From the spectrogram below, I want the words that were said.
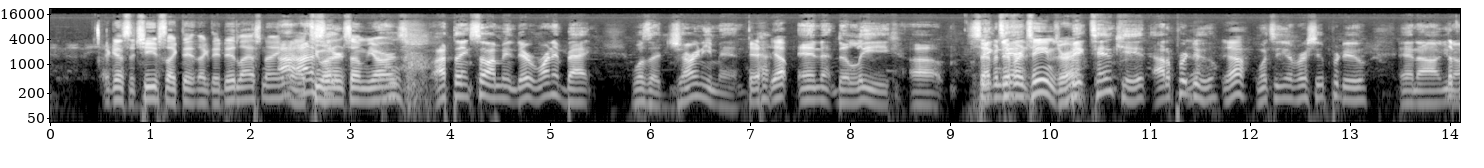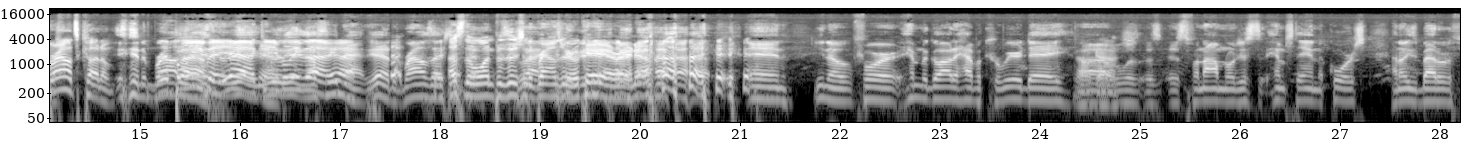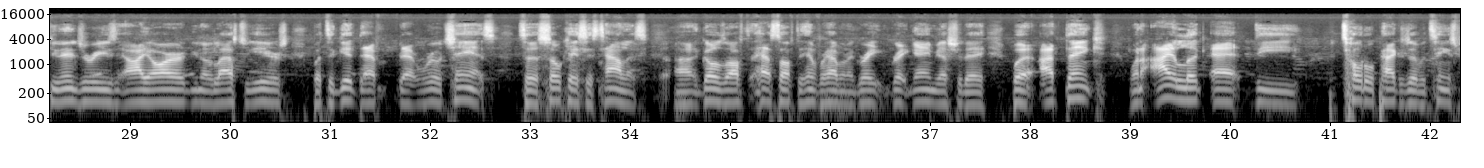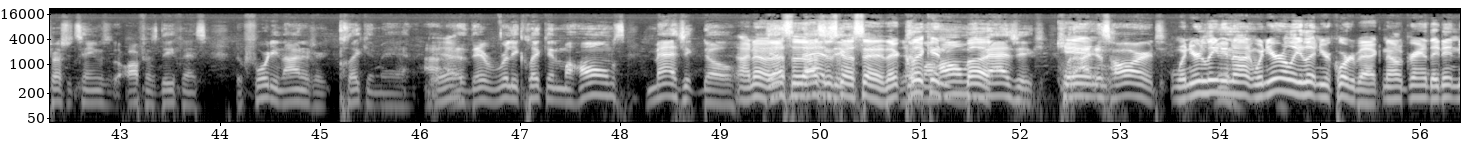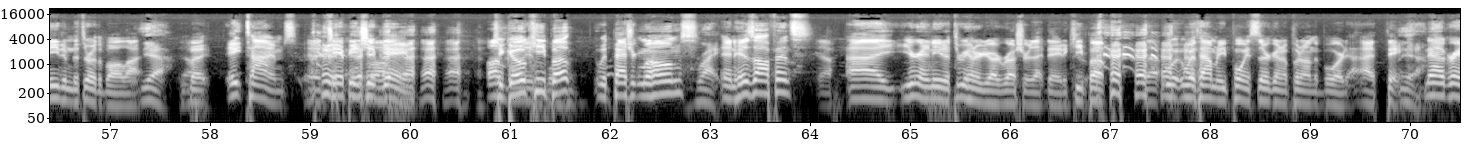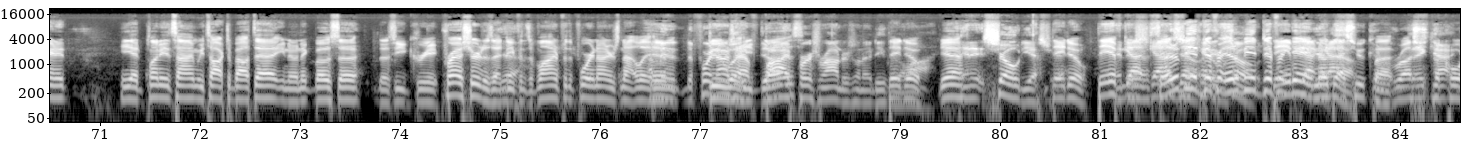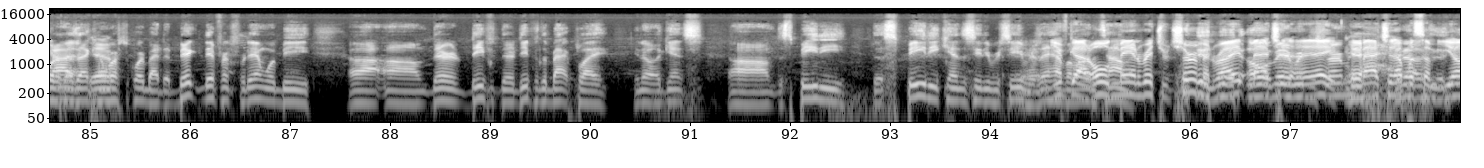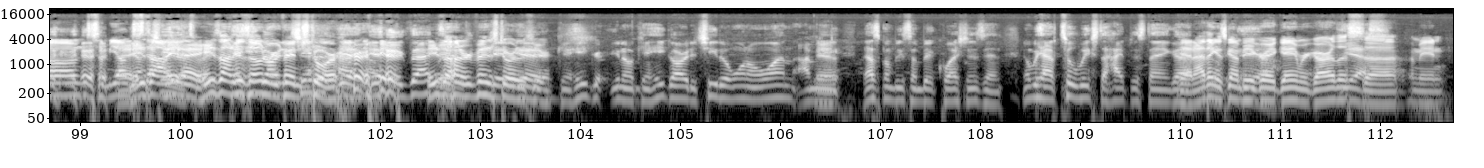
against the Chiefs like they like they did last night? Uh, Two hundred some yards. I think so. I mean, their running back was a journeyman Yeah, Yep. in the league. Uh, Seven Big different Ten- teams, right? Big Ten kid out of Purdue. Yeah. Went to the University of Purdue, and uh, you The know, Browns cut him. and the Browns. believe it, yeah, can you believe I that? seen Yeah. Yeah, the Browns. Actually That's the one position the Browns are okay at right now. and you know, for him to go out and have a career day Oh, uh, gosh. was, was, is phenomenal. Just him staying the course. I know he's battled a few injuries, IR, you know, the last two years, but to get that that real chance to showcase his talents uh, goes off. Hats off to him for having a great great game yesterday. But I think when I look at the total package of a team, special teams, the offense, defense, the 49ers are clicking, man. I- they're really clicking. Mahomes magic, though. I know. That's what I was just gonna say. They're Yeah, clicking, Mahomes but magic. can- But I- it's hard. when you're leaning Yeah. on, when you're only letting your quarterback. Now, granted, they didn't need him to throw the ball a lot. Yeah. But eight times in a championship game to go keep up with Patrick Mahomes Right. and his offense, Yeah. uh, you're going to need a 300 yard rusher that day to keep up with, with how many points they're going to put on the board. I think. Yeah. Now, granted, he had plenty of time. We talked about that. You know, Nick Bosa, does he create pressure? Does that Yeah. defensive line for the 49ers not let I him mean, the do 49ers what have he does? first rounders on their defensive They do. line. Yeah. And it showed yesterday. They do. They have And got guys. so it'll be a that can- different. It'll be a different They've game, got no doubt. who can but- rush They the got quarterback. guys that can Yeah. rush the quarterback. The big difference for them would be uh, um, their def- their defensive back play. You know, against um, the speedy, the speedy Kansas City receivers. They have You've a got old man Richard Sherman, right? Old man Richard hey, Sherman. matching up with some young, some young he's on, hey, right? he's on his he own revenge tour. Yeah, yeah, exactly. He's on revenge Can- tour this year. Can he, you know, can he guard the cheetah one on one? I mean, Yeah. that's going to be some big questions, and, and we have two weeks to hype this thing up. Yeah, and I think it's going to be a great game regardless. Yes. Uh, I mean,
